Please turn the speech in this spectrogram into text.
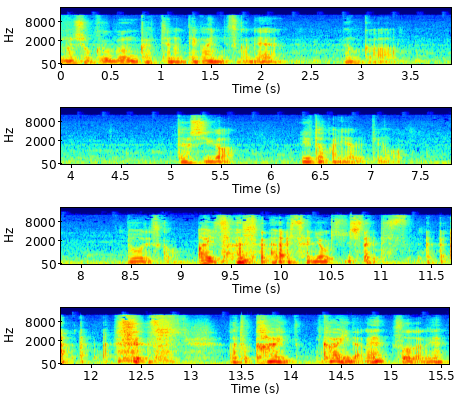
の食文化っていうのはでかいんですかね？なんか出汁が豊かになるっていうのはどうですか？愛さん 愛さんにお聞きしたいです。あと貝貝だね。そうだね。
